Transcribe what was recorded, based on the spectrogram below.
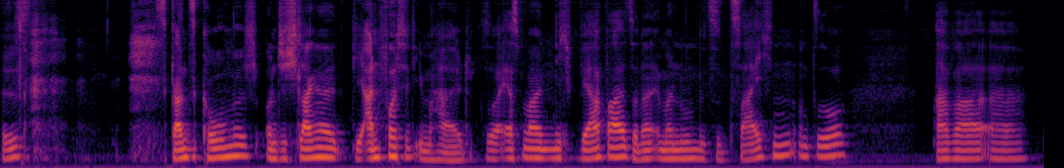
ist. Ist ganz komisch. Und die Schlange, die antwortet ihm halt. So erstmal nicht verbal, sondern immer nur mit so Zeichen und so. Aber äh,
